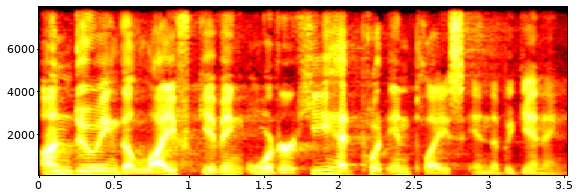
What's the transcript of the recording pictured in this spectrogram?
undoing the life giving order He had put in place in the beginning.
